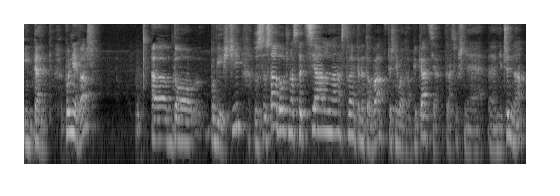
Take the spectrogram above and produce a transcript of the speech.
internet. Ponieważ e, do powieści została dołączona specjalna strona internetowa. Wcześniej była to aplikacja, teraz już nie, e, nieczynna.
